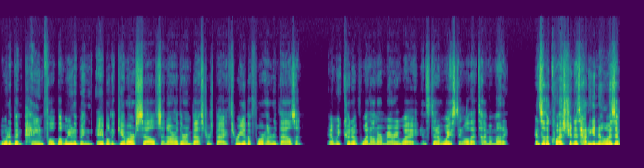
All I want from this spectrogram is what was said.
it would have been painful, but we would have been able to give ourselves and our other investors back three of the 400,000 and we could have went on our merry way instead of wasting all that time and money. And so the question is, how do you know is it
